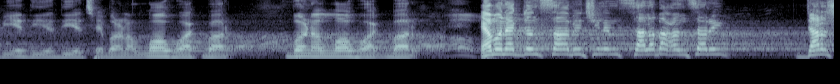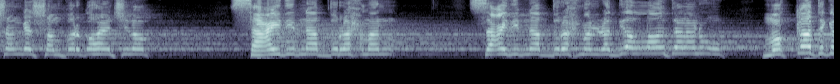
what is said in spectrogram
বিয়ে দিয়ে দিয়েছে, বলেন আল্লাহ আকবার, বলেন আল্লাহ আকবার। এমন একজন সাহাবী ছিলেন সালাবা আনসারি, যার সঙ্গে সম্পর্ক হয়েছিল সাঈদ ইবনে আব্দুর রহমান। সাঈদ ইবনে আব্দুর রহমান তাআলা আনহু মক্কা থেকে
